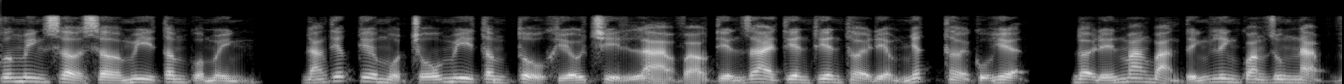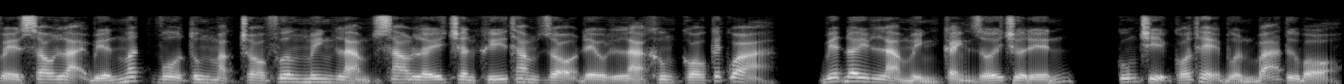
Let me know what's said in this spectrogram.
Phương minh sờ sờ mi tâm của mình, đáng tiếc kia một chỗ mi tâm tổ khiếu chỉ là vào tiến giai tiên thiên thời điểm nhất thời cụ hiện đợi đến mang bản tính linh quang dung nạp về sau lại biến mất vô tung mặc cho phương minh làm sao lấy chân khí thăm dò đều là không có kết quả, biết đây là mình cảnh giới chưa đến, cũng chỉ có thể buồn bã từ bỏ.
